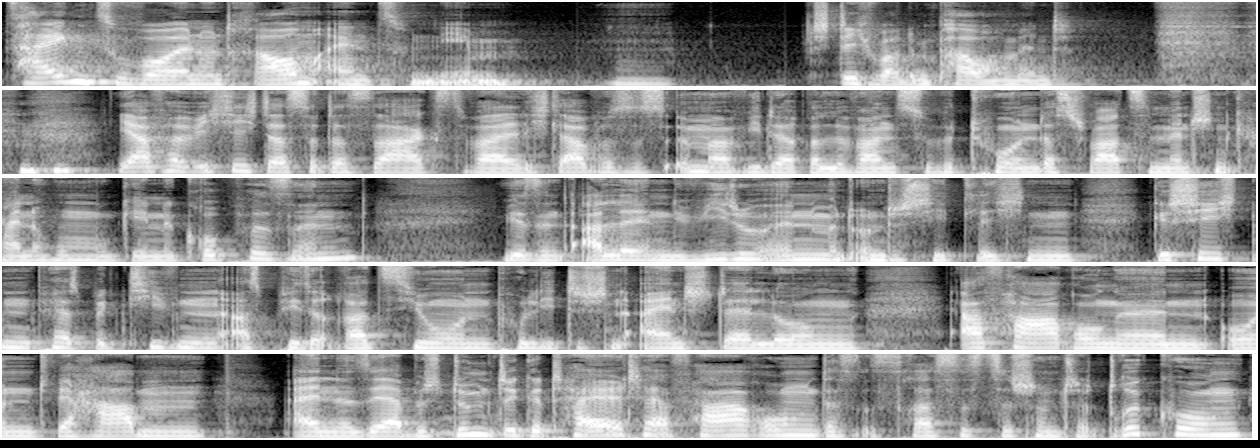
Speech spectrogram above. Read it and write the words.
zeigen zu wollen und Raum einzunehmen. Hm. Stichwort Empowerment. Ja, voll wichtig, dass du das sagst, weil ich glaube, es ist immer wieder relevant zu betonen, dass schwarze Menschen keine homogene Gruppe sind. Wir sind alle Individuen mit unterschiedlichen Geschichten, Perspektiven, Aspirationen, politischen Einstellungen, Erfahrungen und wir haben eine sehr bestimmte geteilte Erfahrung, das ist rassistische Unterdrückung,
